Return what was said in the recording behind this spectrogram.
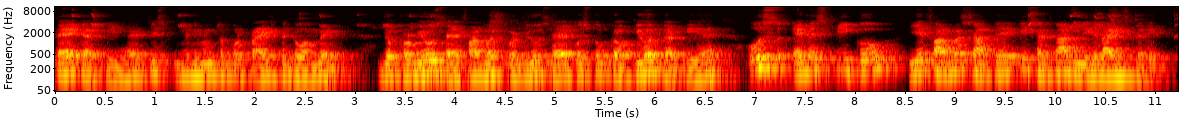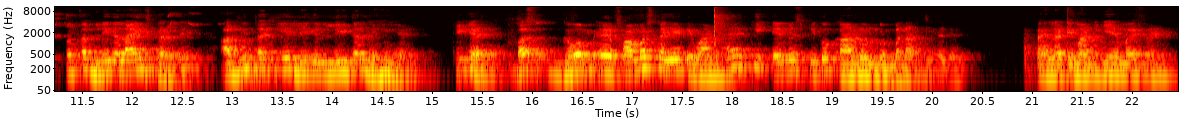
तय करती है, जिस मिनिमम सपोर्ट प्राइस पे गवर्नमेंट जो प्रोड्यूस है फार्मर्स प्रोड्यूस है, उसको प्रोक्योर करती है, उस एमएसपी को ये फार्मर्स चाहते हैं कि सरकार लीगलाइज करे। मतलब लीगलाइज कर दे। अभी तक ये लीगल लीगल नहीं है। ठीक है? बस गवर्नमेंट फार्मर्स का ये डिमांड है कि एमएसपी को कानून बना दिया जाए। पहला डिमांड ये है माय फ्रेंड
